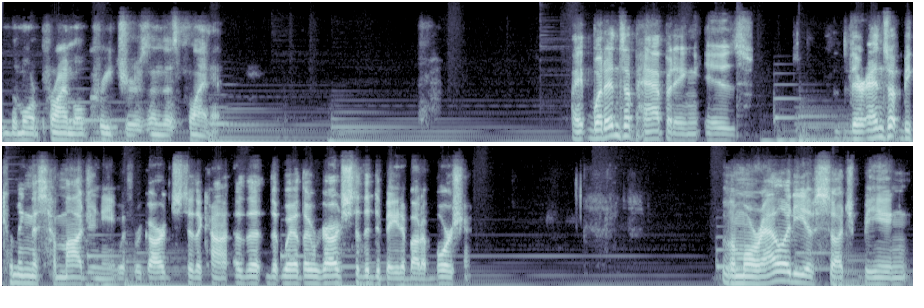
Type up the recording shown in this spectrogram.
the more primal creatures in this planet. I, what ends up happening is there ends up becoming this homogeny with regards to the con the, the with regards to the debate about abortion. The morality of such being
